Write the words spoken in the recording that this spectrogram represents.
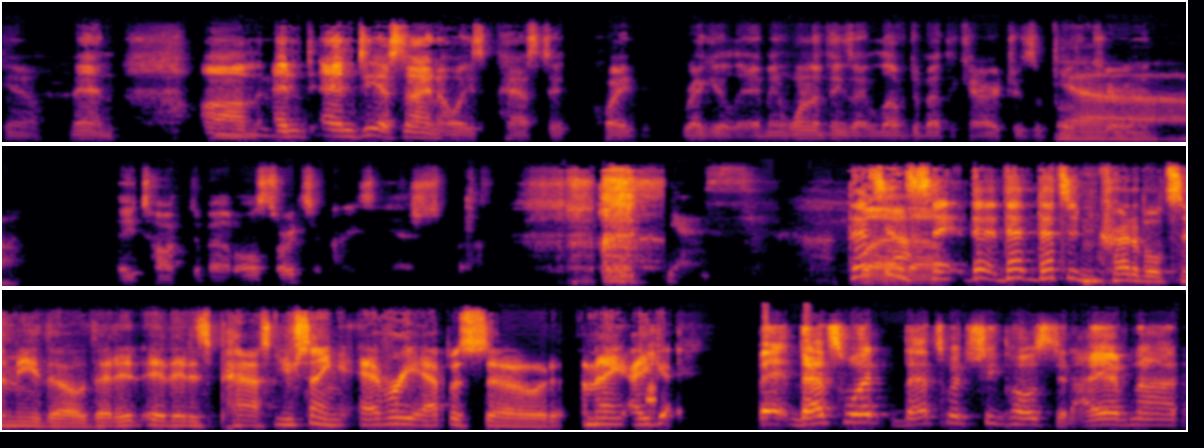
you know men. Um, mm. And and DS9 always passed it quite regularly. I mean, one of the things I loved about the characters of both yeah. they talked about all sorts of crazy stuff. yes. That's but, insane. Uh, that, that, that's incredible to me, though. That it, it is past. You're saying every episode. I mean, I, I, that's what that's what she posted. I have not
